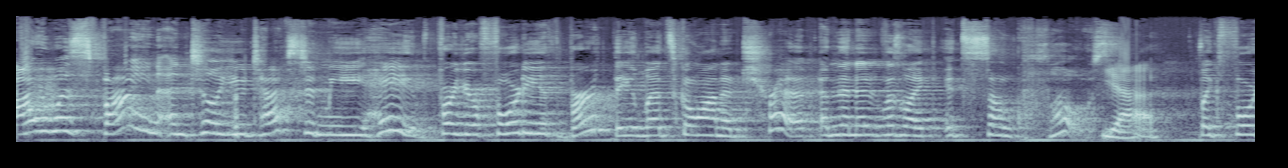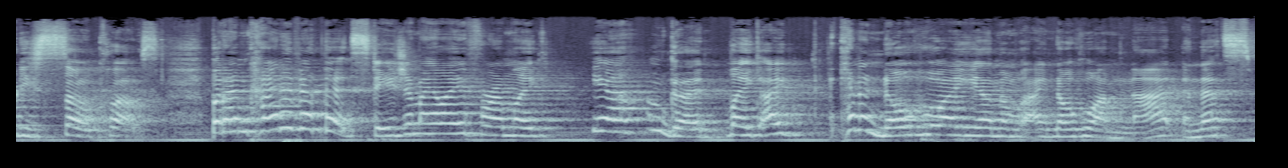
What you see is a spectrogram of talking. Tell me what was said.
I was fine until you texted me, hey, for your 40th birthday, let's go on a trip. And then it was like, it's so close. Yeah. Like 40 so close. But I'm kind of at that stage in my life where I'm like, yeah, I'm good. Like, I kind of know who I am and I know who I'm not. And that's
